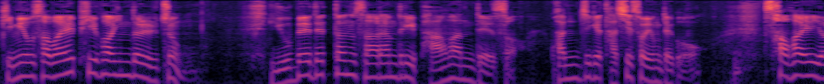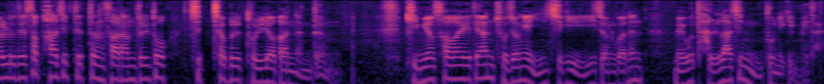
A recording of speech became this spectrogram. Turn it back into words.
김효사와의 피화인들 중 유배됐던 사람들이 방환돼서 관직에 다시 소용되고 사화에 연루돼서 파직됐던 사람들도 직첩을 돌려받는 등 김효사화에 대한 조정의 인식이 이전과는 매우 달라진 분위기입니다.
